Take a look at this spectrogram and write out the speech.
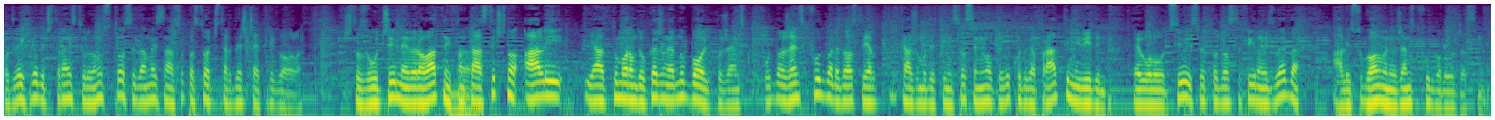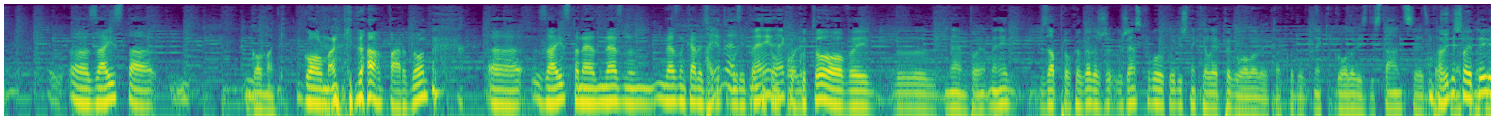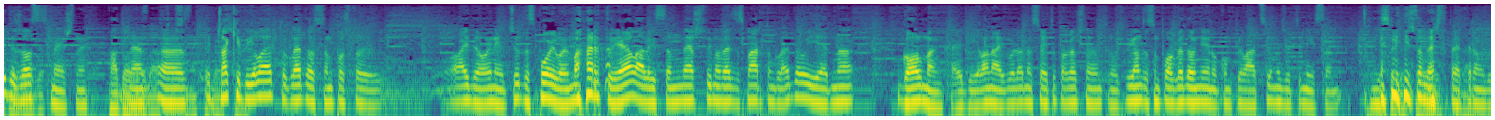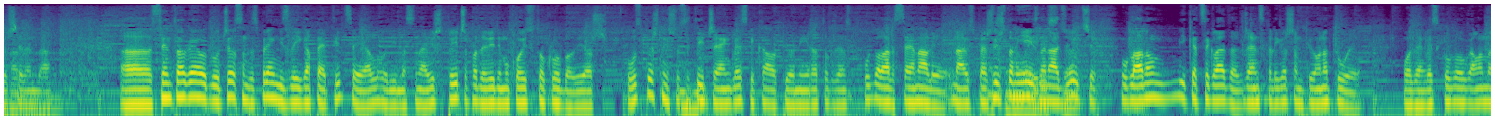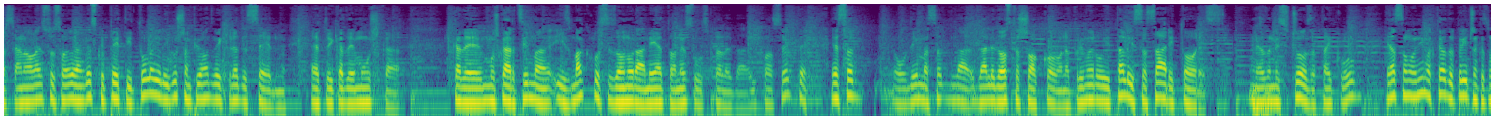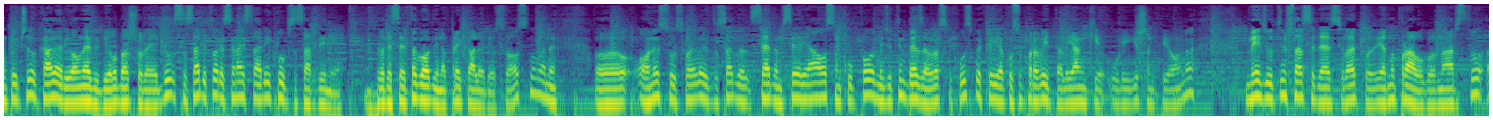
od 2014. u Lyonu 117 nastupa, 144 gola. Što zvuči neverovatno i da. fantastično, ali ja tu moram da ukažem na jednu boljku ženskog futbola. Ženski futbol je dosta, jer kažem u detinjstvu sam imao priliku da ga pratim i vidim evoluciju i sve to dosta fino izgleda, ali su golmani u ženskom futbolu užasni. E, zaista golmanke. Golmanke, da, pardon. Uh, zaista ne, ne znam ne znam kada će biti ne, meni nekako polju. to ovaj uh, ne znam meni zapravo kad gledaš ženski futbol koji vidiš neke lepe golove, tako da neki golovi iz distance. Pa vidiš lepe i vidiš dosta smešne. Pa dobro, ne, da. Uh, čak je bilo, eto, gledao sam, pošto ajde, ovaj neću da spojilo Martu, jel, ali sam nešto ima veze s Martom gledao i jedna golmanka je bila najbolja na svetu proglašena jednom trenutku i onda sam pogledao njenu kompilaciju, međutim nisam, nisam, nisam nešto pretirano duševen, da. Uh, sem toga je odlučio sam da spremim iz Liga petice, jel, od ima se najviše priča, pa da vidimo koji su to klubovi još uspešni. Što se tiče engleske kao pionira tog ženskog futbola, Arsenal je najuspešniji, što nije iznenađujuće. Uglavnom, i kad se gleda ženska liga šampiona, tu je od engleskog uglavnom Arsenal su osvojili engleskoj pet titula i ligu šampiona 2007. Eto i kada je muška kada je muškarcima izmaklo sezonu ranije, eto, one su uspele da ih osvete. E sad, ovde ima sad da, dalje dosta šokova. Na primjer, u Italiji Sari Torres. Ne znam, nisi čuo za taj klub. Ja sam o njima hteo da pričam kad smo pričali o Kaleriju, ali ne bi bilo baš u redu. Sari Torres je najstariji klub sa Sardinije. Mm -hmm. 20 godina pre Kalerije su osnovane. Uh, one su osvojile do sada 7 serija A, 8 kupova, međutim bez evropskih uspeha, iako su prvi italijanke u Ligi šampiona. Međutim, šta se desilo? Eto, jedno pravo govnarstvo. Uh,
